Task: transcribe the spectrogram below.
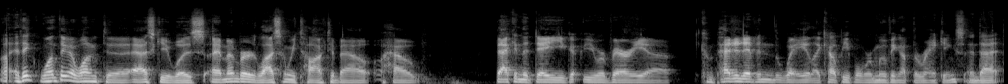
I think one thing I wanted to ask you was I remember last time we talked about how back in the day you you were very uh, competitive in the way like how people were moving up the rankings and that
